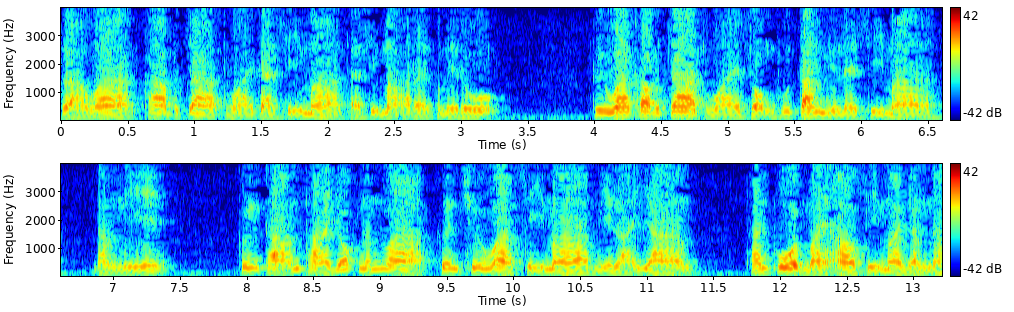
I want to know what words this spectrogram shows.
กล่าวว่าข้าพเจ้าถวายแก่สีมาแต่สีมาอะไรก็ไม่รู้ หรือว่าข้าพเจ้าถวายสงฆ์ผู้ตั้งอยู่ในสีมา ดังนี้ พึงถามทายกนั้นว่าขึ้นชื่อว่าสีมามีหลายอย่าง ท่านพูดหมายเอาสีมาอย่างไหน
